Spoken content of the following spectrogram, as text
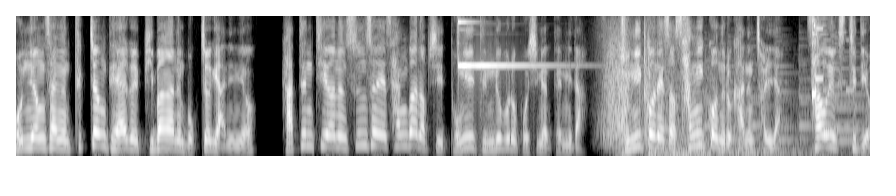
본 영상은 특정 대학을 비방하는 목적이 아니며 같은 티어는 순서에 상관없이 동일 등급으로 보시면 됩니다. 중위권에서 상위권으로 가는 전략 456 스튜디오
